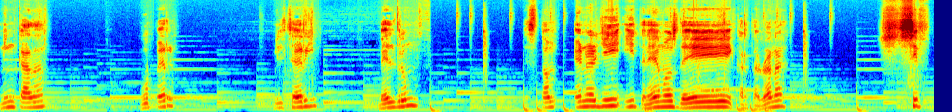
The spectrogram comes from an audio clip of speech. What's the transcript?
Ninkada. Whooper. Milcheri. Beldrum. Storm Energy y tenemos de Cartarana Shiftry.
